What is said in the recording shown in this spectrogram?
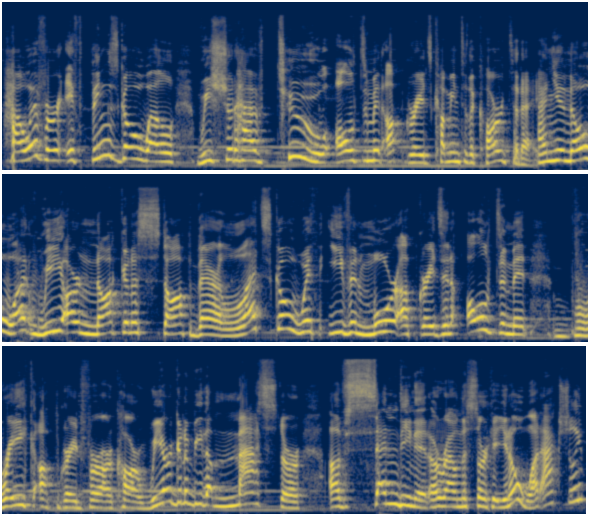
However, if things go well, we should have two ultimate upgrades coming to the card today. And you know what? We are not gonna stop there. Let's go with even more upgrades, an ultimate brake upgrade for our car. We are to be the master of sending it around the circuit. You know what, actually?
